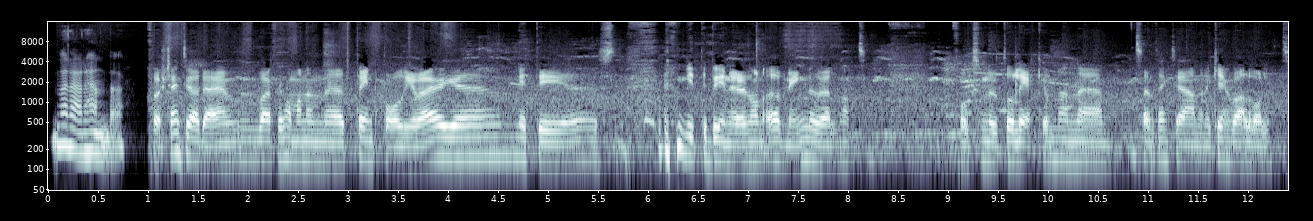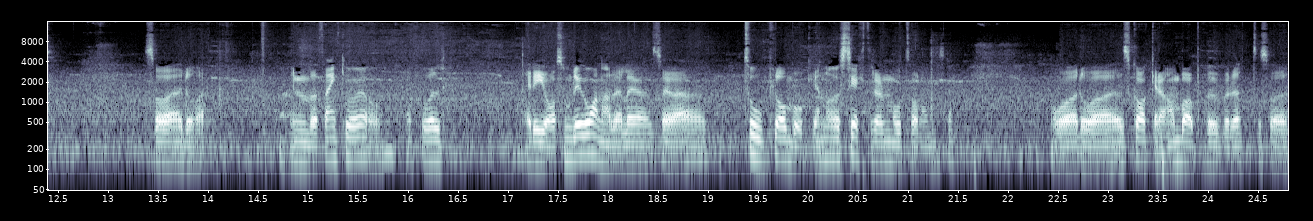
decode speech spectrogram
när det här hände. Först tänkte jag där, varför har man en eh, ett paintballgevär eh, mitt i, eh, mitt i byn? Är det någon övning nu eller något? Folk som är ute och leker. Men eh, sen tänkte jag, ja, men det kan ju vara allvarligt. Så eh, då, min enda tanke var, jag, jag får väl, är det jag som blir rånad eller? Så jag tog plånboken och sträckte den mot honom. Så. Och då skakade han bara på huvudet och så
